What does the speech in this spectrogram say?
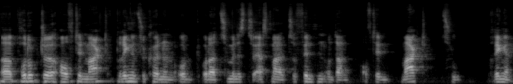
äh, Produkte auf den Markt bringen zu können und oder zumindest zuerst mal zu finden und dann auf den Markt zu bringen.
